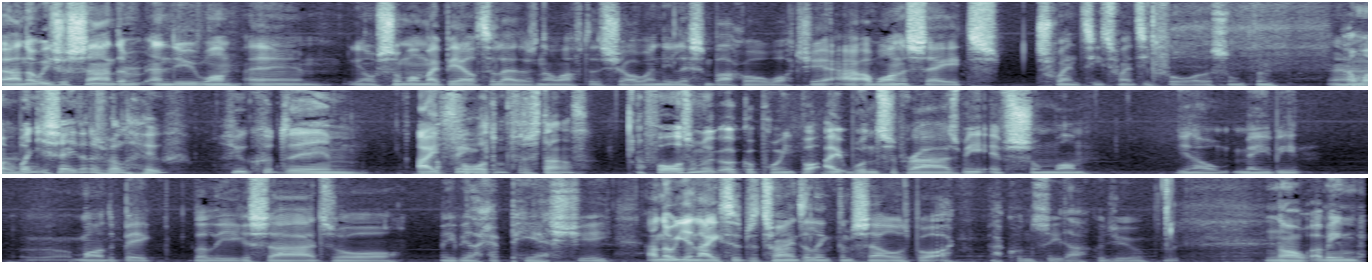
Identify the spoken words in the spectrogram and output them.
I know he's just signed a, a new one. Um, you know, someone might be able to let us know after the show when they listen back or watch it. I, I want to say it's 2024 or something. and Uh, wh- when you say that as well, who who could um, I afford think him for the start? I thought him a, a good point, but it wouldn't surprise me if someone, you know, maybe uh, one of the big La Liga sides or maybe like a PSG. I know United were trying to link themselves, but I, I couldn't see that. Could you? No, I mean,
